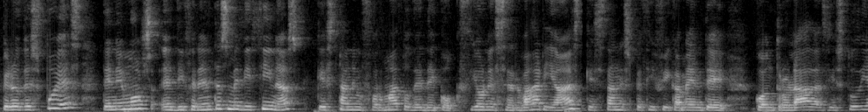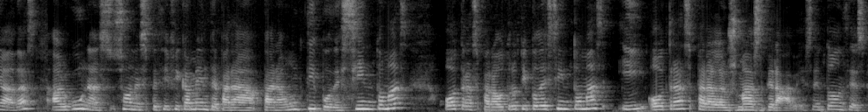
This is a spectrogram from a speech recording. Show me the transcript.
Pero después tenemos eh, diferentes medicinas que están en formato de decocciones herbarias, que están específicamente controladas y estudiadas. Algunas son específicamente para, para un tipo de síntomas, otras para otro tipo de síntomas y otras para los más graves. Entonces,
